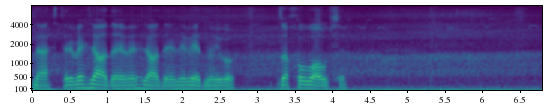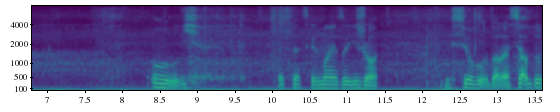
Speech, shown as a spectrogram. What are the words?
Да, стер виглядає, виглядає, не видно його. Заховався. Ой. Капець він має заїжджати. Всього, зараз сяду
